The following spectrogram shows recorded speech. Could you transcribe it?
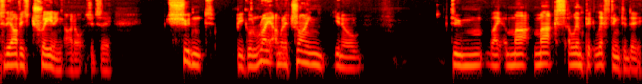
so the average training adult, I should say, shouldn't be going right. I'm going to try and you know do like ma- max Olympic lifting today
